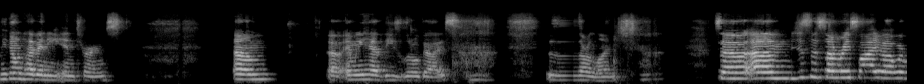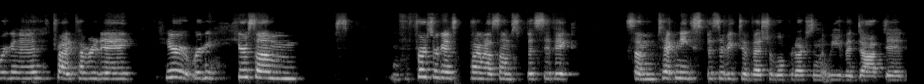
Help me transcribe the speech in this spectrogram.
We don't have any interns. Um, oh, and we have these little guys. this is our lunch. So um, just a summary slide about what we're gonna try to cover today. Here, we're gonna, here's some, first we're gonna talk about some specific, some techniques specific to vegetable production that we've adopted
